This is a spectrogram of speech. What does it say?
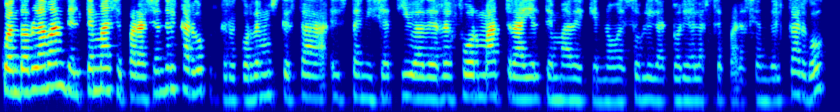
cuando hablaban del tema de separación del cargo, porque recordemos que esta, esta iniciativa de reforma trae el tema de que no es obligatoria la separación del cargo,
